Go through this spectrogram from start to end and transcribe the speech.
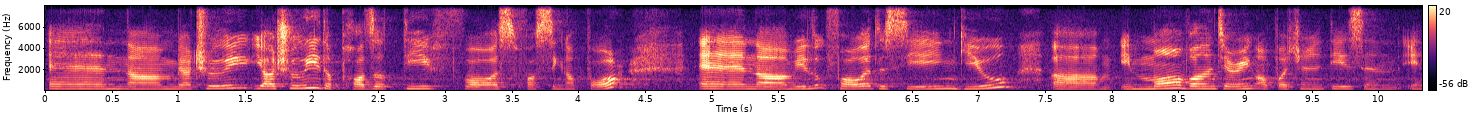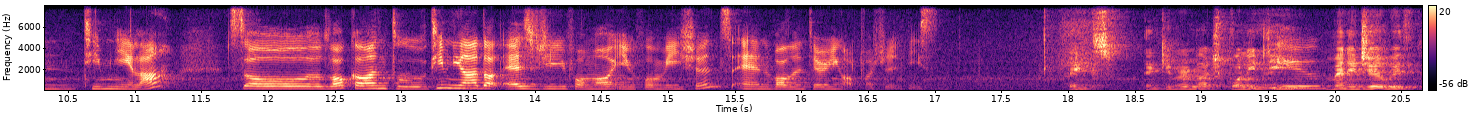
and um, you're truly you're truly the positive force for Singapore. And uh, we look forward to seeing you um, in more volunteering opportunities in, in Team Nila. So log on to teamnila.sg for more information and volunteering opportunities. Thanks. Thank you very much, Pauline Thank Lee, you. manager with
